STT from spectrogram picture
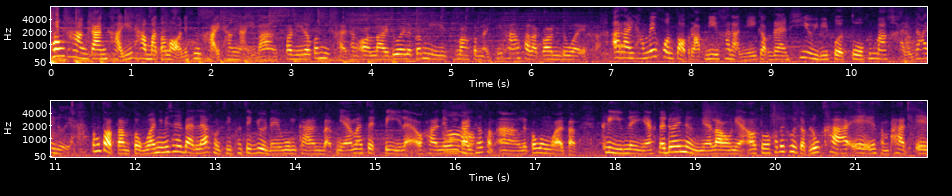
ช่องทางการขายที่ทำมาตลอดนี่คือขายทางไหนบ้าง ตอนนี้เราก็มีขายทางออนไลน์ด้วย แล้วก็มีวางจำหน่ายที่ห้างพารากอนด้วยค่ะ อะไรทำให้คนตอบรับดีขนาดนี้กับแบรนด์ที่อยู่ดีๆเปิดตัวขึ้นมาขายแล้วได้เลยอะค่ะต้องตอบตามตรงว่านี่ไม่ใช่แบรนด์แรกของจิ๊บเพราะจิ๊บอยู่ในวงการแบบเนี้ยมา 7 ปีแล้วค่ะ ในวงการอ่าเครื่องสำอางแล้วก็วงการแบบครีมอะไรอย่างเงี้ยและด้วยหนึ่งเนี่ยเราเนี่ยเอาตัวเข้าไปคุยกับลูกค้าเองสัมผัสเอง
